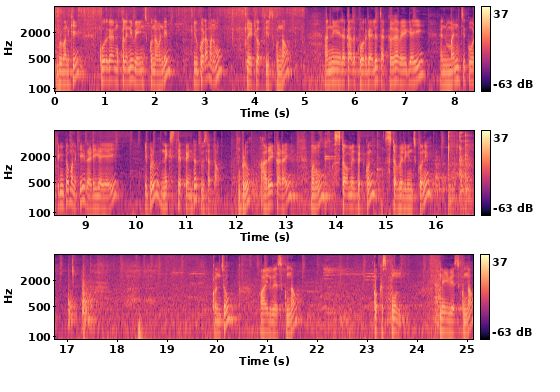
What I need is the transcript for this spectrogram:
ఇప్పుడు మనకి కూరగాయ ముక్కలన్నీ వేయించుకున్నామండి. ఇవి కూడా మనము ప్లేట్లోకి తీసుకుందాం. అన్ని రకాల కూరగాయలు చక్కగా వేగాయి. అండ్ మంచి కోటింగ్తో మనకి రెడీ అయ్యాయి. ఇప్పుడు నెక్స్ట్ స్టెప్ ఏంటో చూసేద్దాం. ఇప్పుడు అదే కడాయి మనం స్టవ్ మీద పెట్టుకొని స్టవ్ వెలిగించుకొని కొంచెం ఆయిల్ వేసుకుందాం. ఒక స్పూన్ నెయ్యి వేసుకుందాం.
